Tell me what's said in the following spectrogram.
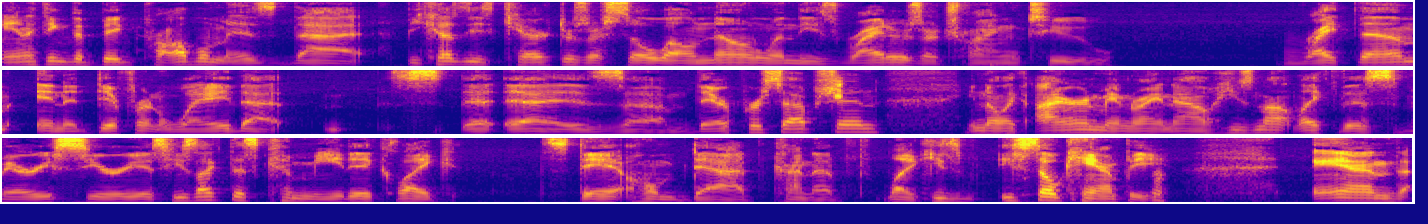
And I think the big problem is that because these characters are so well known, when these writers are trying to write them in a different way that is um, their perception, you know, like Iron Man right now, he's not like this very serious. He's like this comedic, like stay at home dad kind of like he's he's so campy. and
